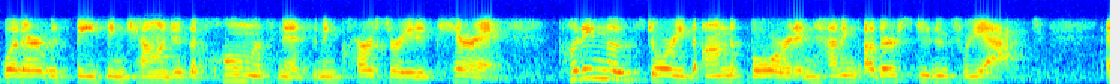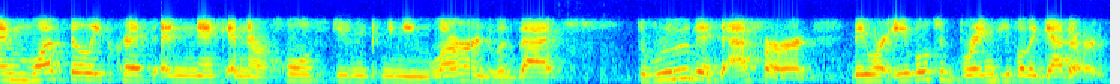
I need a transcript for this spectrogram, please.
whether it was facing challenges of homelessness, an incarcerated parent, putting those stories on the board and having other students react. And what Billy, Chris, and Nick and their whole student community learned was that through this effort, they were able to bring people together.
